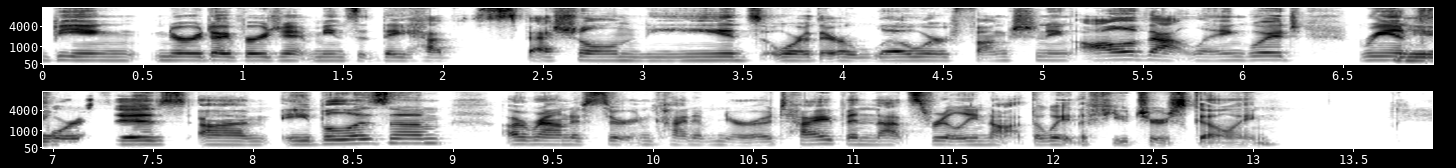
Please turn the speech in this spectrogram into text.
being neurodivergent means that they have special needs or they're lower functioning. All of that language reinforces yeah. um, ableism around a certain kind of neurotype, and that's really not the way the future is going.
